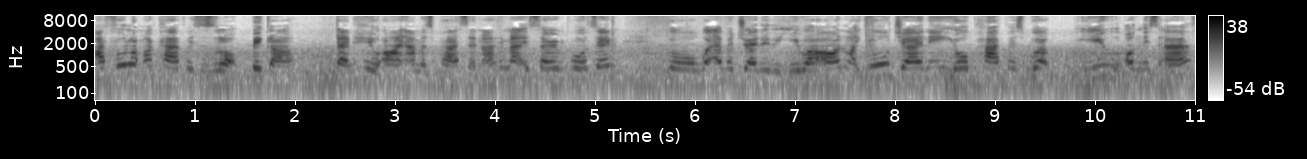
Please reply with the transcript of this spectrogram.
I feel like my purpose is a lot bigger than who I am as a person. I think that is so important for whatever journey that you are on. Like your journey, your purpose, what you on this earth,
